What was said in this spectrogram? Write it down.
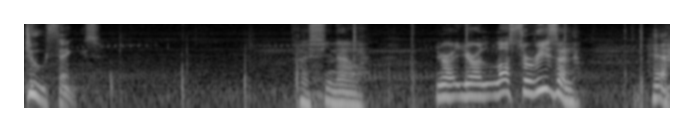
do things. I see now. You're, you're lost to reason. Yeah.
